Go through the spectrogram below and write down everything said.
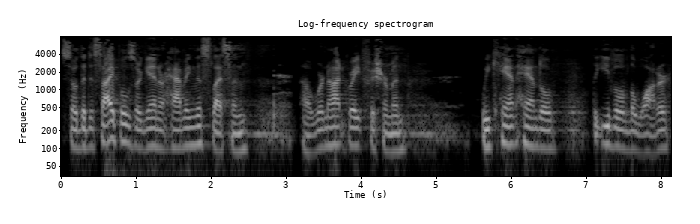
So the disciples again are having this lesson. Uh, we're not great fishermen. We can't handle the evil of the water.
